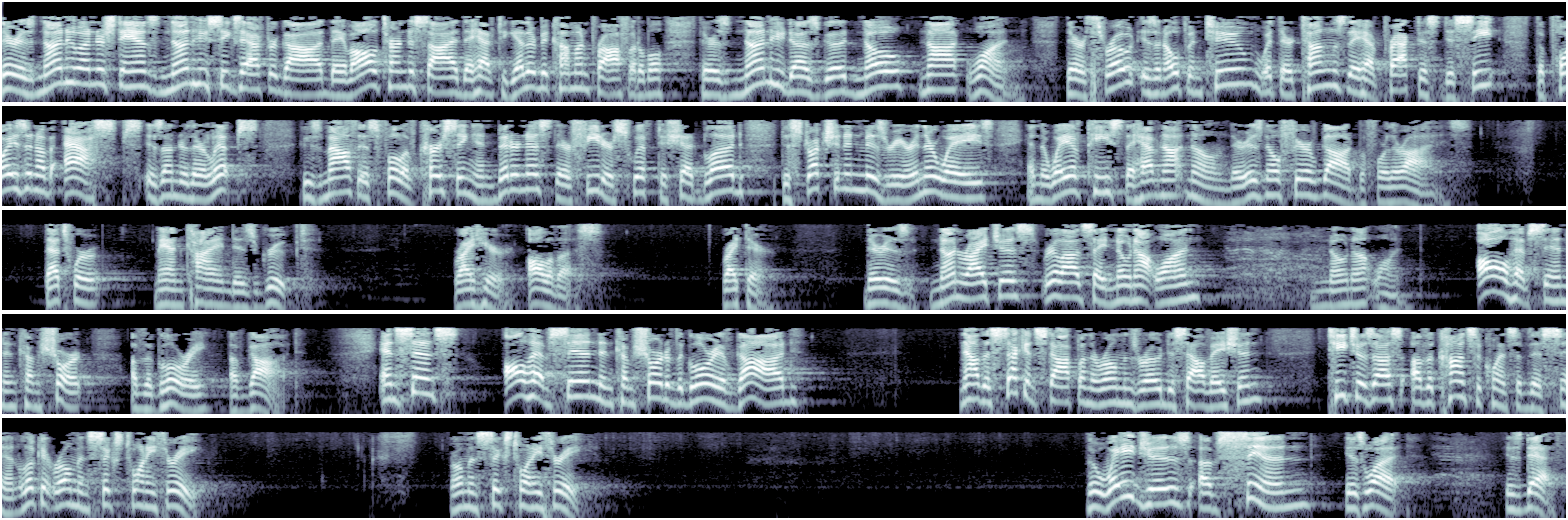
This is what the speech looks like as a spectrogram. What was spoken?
There is none who understands, none who seeks after God. They have all turned aside. They have together become unprofitable. There is none who does good, no, not one. Their throat is an open tomb. With their tongues they have practiced deceit. The poison of asps is under their lips whose mouth is full of cursing and bitterness. Their feet are swift to shed blood. Destruction and misery are in their ways, and the way of peace they have not known. There is no fear of God before their eyes. That's where mankind is grouped. Right here. All of us. Right there. There is none righteous. Real loud say, no, not one. No, not one. All have sinned and come short of the glory of God. And since all have sinned and come short of the glory of God, now the second stop on the Romans road to salvation teaches us of the consequence of this sin. Look at Romans 6:23. Romans 6:23. The wages of sin is what? Is death.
